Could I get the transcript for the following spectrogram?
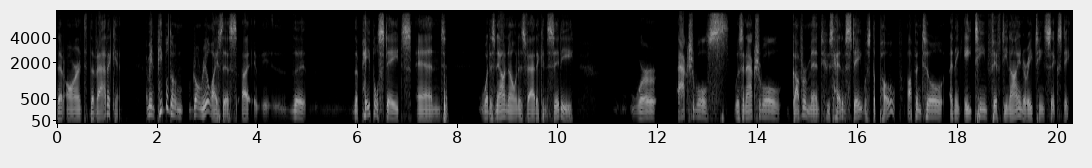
that aren't the Vatican. I mean, people don't don't realize this. Uh, the the papal states and what is now known as Vatican City were actual was an actual government whose head of state was the Pope up until I think 1859 or 1860,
